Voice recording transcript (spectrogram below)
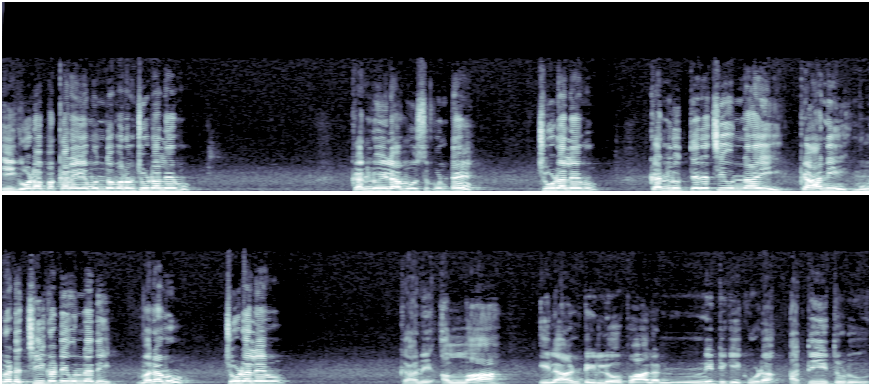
ఈ గోడ పక్కన ఏముందో మనం చూడలేము. కళ్ళు ఇలా మూసుకుంటే చూడలేము. కళ్ళు తెరచి ఉన్నాయి కానీ ముంగట చీకటి ఉన్నది మనము చూడలేము. కానీ అల్లాహ్ ఇలాంటి లోపాలన్నిటికీ కూడా అతీతుడు.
